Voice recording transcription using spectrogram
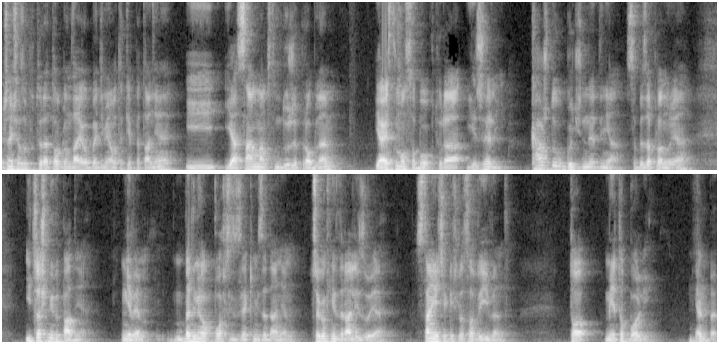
część osób, które to oglądają, będzie miało takie pytanie i ja sam mam z tym duży problem. Ja jestem osobą, która jeżeli każdą godzinę dnia sobie zaplanuję i coś mi wypadnie, nie wiem, będę miał pościg z jakimś zadaniem, czegoś nie zrealizuję, stanie się jakiś losowy event, to mnie to boli. Jakby.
